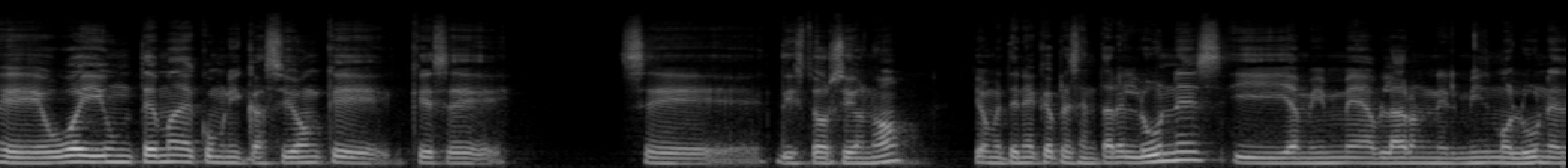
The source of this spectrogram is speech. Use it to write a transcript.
eh, hubo ahí un tema de comunicación que, se, se distorsionó. Yo me tenía que presentar el lunes y a mí me hablaron el mismo lunes.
